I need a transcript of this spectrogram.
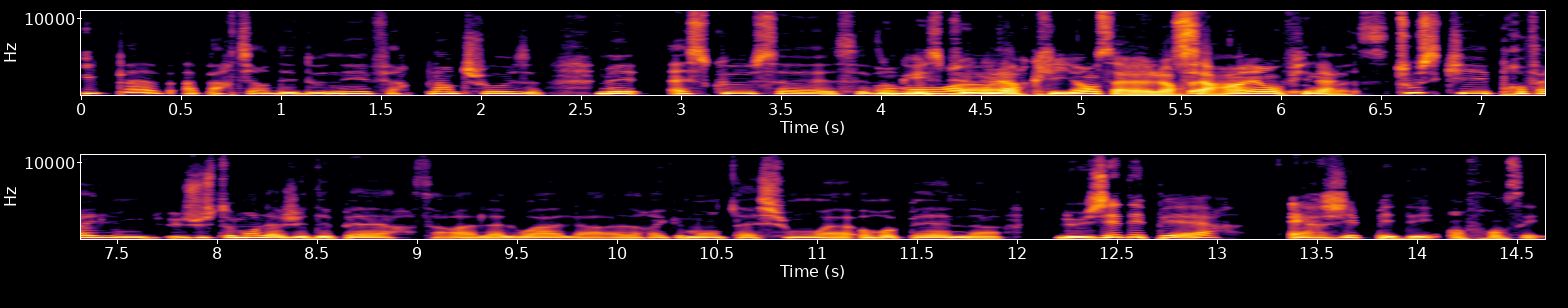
ils peuvent à partir des données faire plein de choses, mais est-ce que c'est vraiment Donc, espionner leurs clients, ça leur sert à rien au final. Tout ce qui est profiling, justement la GDPR, ça, la loi, la réglementation européenne. Le GDPR, RGPD en français,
